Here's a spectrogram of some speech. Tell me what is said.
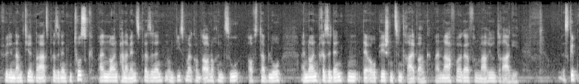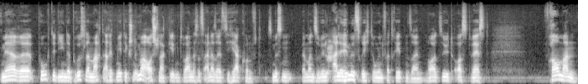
für den amtierenden Ratspräsidenten Tusk, einen neuen Parlamentspräsidenten und diesmal kommt auch noch hinzu aufs Tableau einen neuen Präsidenten der Europäischen Zentralbank, einen Nachfolger von Mario Draghi es gibt mehrere Punkte, die in der Brüsseler Machtarithmetik schon immer ausschlaggebend waren. Das ist einerseits die Herkunft. Es müssen, wenn man so will, alle Himmelsrichtungen vertreten sein. Nord, Süd, Ost, West. Frau, Mann.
